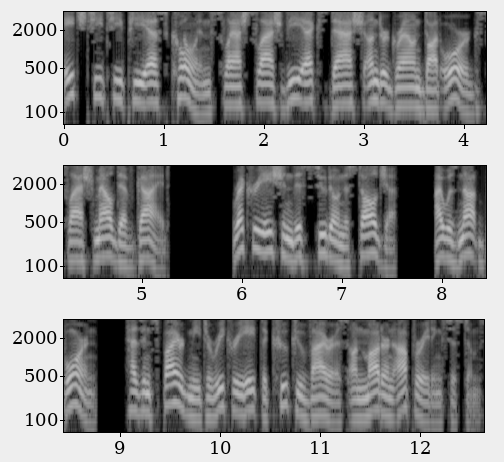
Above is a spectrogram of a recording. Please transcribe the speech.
https vx underground.org slash maldev guide. Recreation This pseudo nostalgia, I was not born, has inspired me to recreate the Kuku virus on modern operating systems.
